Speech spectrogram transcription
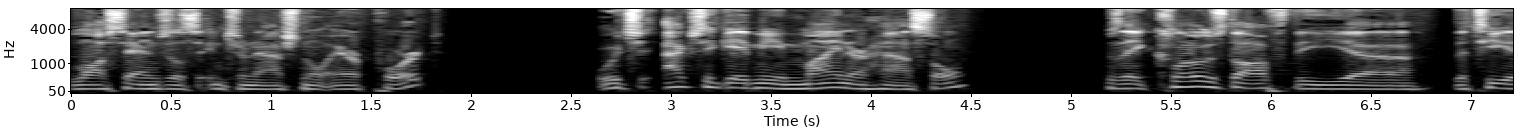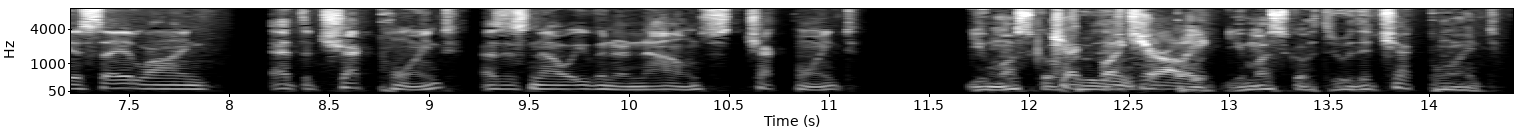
Los Angeles International Airport, which actually gave me a minor hassle because they closed off the uh, the TSA line at the checkpoint, as it's now even announced. Checkpoint. You must go through the Checkpoint Charlie. checkpoint. You must go through the checkpoint.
